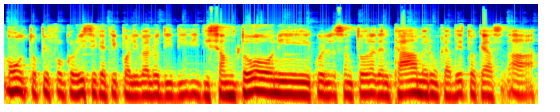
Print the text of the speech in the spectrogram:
molto più folcloristiche tipo a livello di, di, di Santoni, quel Santone del Camerun che ha detto che ha,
